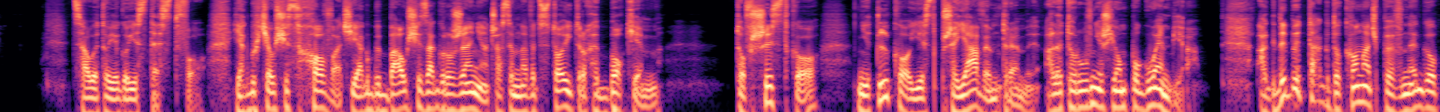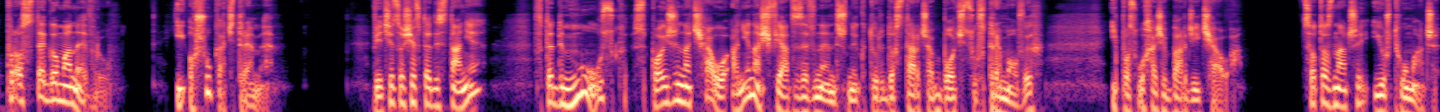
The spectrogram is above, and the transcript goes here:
Całe to jego jestestwo. Jakby chciał się schować, jakby bał się zagrożenia, czasem nawet stoi trochę bokiem. To wszystko nie tylko jest przejawem tremy, ale to również ją pogłębia. A gdyby tak dokonać pewnego prostego manewru i oszukać tremę, wiecie co się wtedy stanie? Wtedy mózg spojrzy na ciało, a nie na świat zewnętrzny, który dostarcza bodźców tremowych i posłucha się bardziej ciała. Co to znaczy? Już tłumaczę.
